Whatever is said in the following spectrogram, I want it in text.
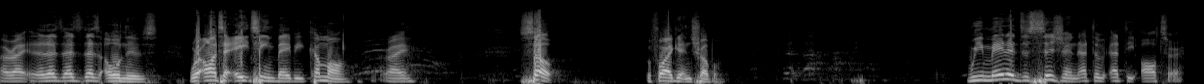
All right, that's, that's, that's old news. We're on to 18, baby. Come on, right? So, before I get in trouble, we made a decision at the at the altar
